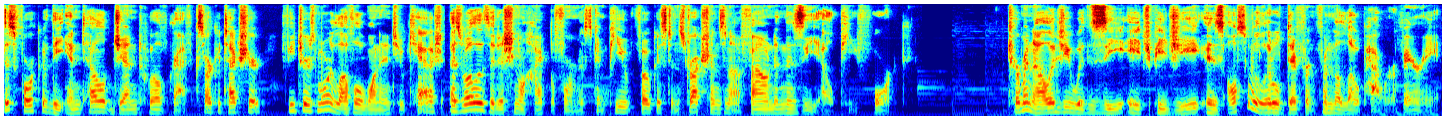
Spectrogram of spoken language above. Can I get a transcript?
This fork of the Intel Gen 12 graphics architecture features more level 1 and 2 cache, as well as additional high-performance compute-focused instructions not found in the Xe-LP fork. Terminology with Xe-HPG is also a little different from the low-power variant.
